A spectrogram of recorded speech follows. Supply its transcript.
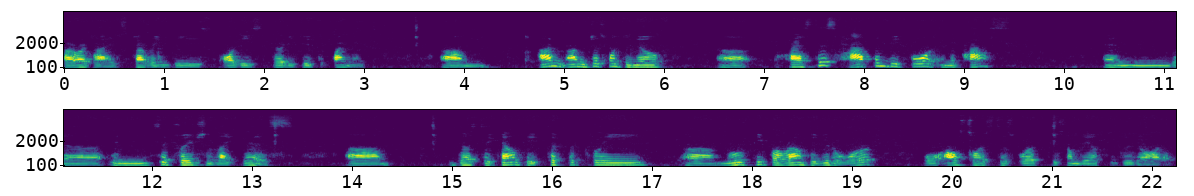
prioritize covering these all these 32 departments. Um, I'm I'm just want to know, uh, has this happened before in the past? And uh, in situations like this, um, does the county typically uh, move people around to do the work, or outsource this work to somebody else to do the audit?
